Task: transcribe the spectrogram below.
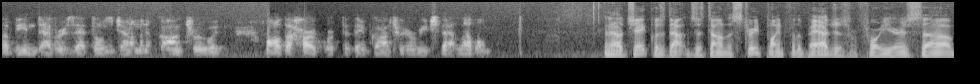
of the endeavors that those gentlemen have gone through and all the hard work that they've gone through to reach that level. Now Jake was down just down the street playing for the Badgers for four years. Uh,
